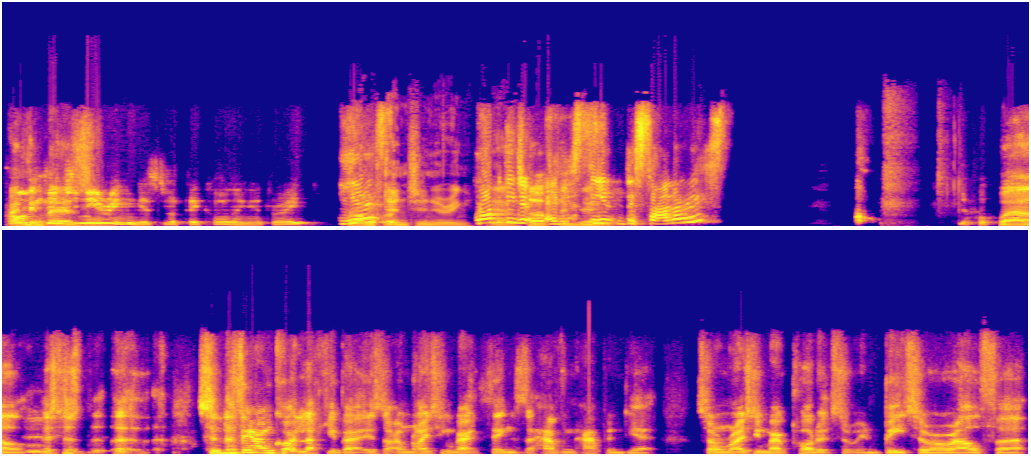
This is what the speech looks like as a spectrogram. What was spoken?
Prompt engineering is what they're calling it, right? Prompt yes. engineering. Prompt yeah. engi- Soft Have you seen the salaries? Well, this is the, uh, so the thing I'm quite lucky about is that I'm writing about things that haven't happened yet. So I'm writing about products that are in beta or alpha,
